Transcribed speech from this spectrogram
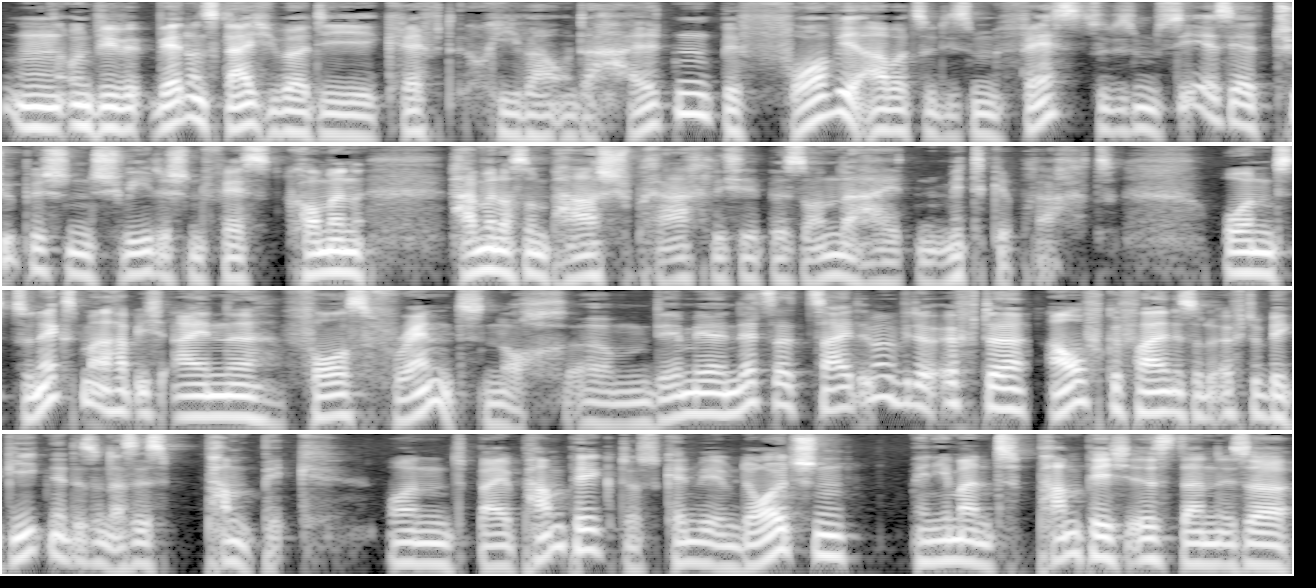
Mm, und wir werden uns gleich über die Kräftchiva unterhalten. Bevor wir aber zu diesem Fest, zu diesem sehr, sehr typischen schwedischen Fest kommen, haben wir noch so ein paar sprachliche Besonderheiten mitgebracht. Und zunächst mal habe ich einen False Friend noch, ähm, der mir in letzter Zeit immer wieder öfter aufgefallen ist oder öfter begegnet ist und das ist pumpig. Und bei pumpig, das kennen wir im Deutschen, wenn jemand pumpig ist, dann ist er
